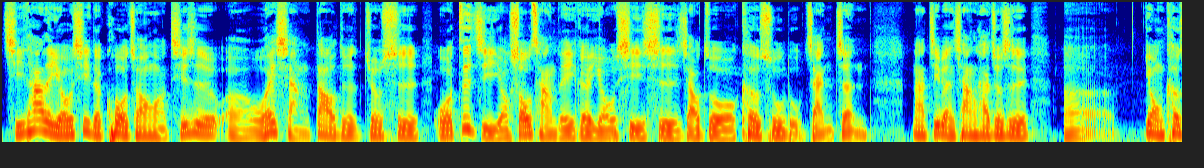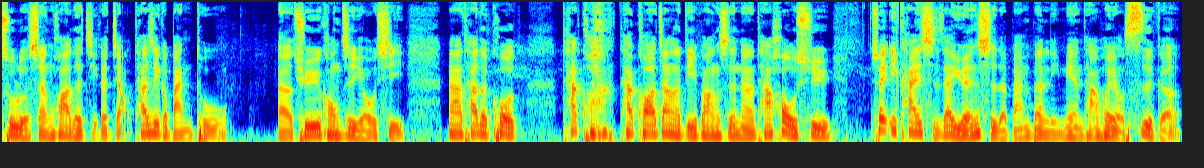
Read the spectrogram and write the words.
其他的游戏的扩充哦，其实呃，我会想到的就是我自己有收藏的一个游戏是叫做《克苏鲁战争》。那基本上它就是呃，用克苏鲁神话的几个角，它是一个版图呃区域控制游戏。那它的扩，它夸它夸张的地方是呢，它后续所以一开始在原始的版本里面，它会有四个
